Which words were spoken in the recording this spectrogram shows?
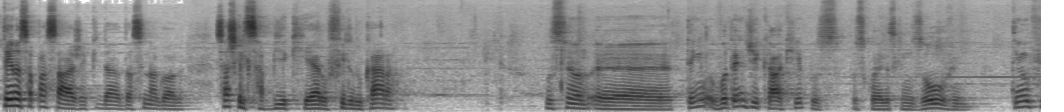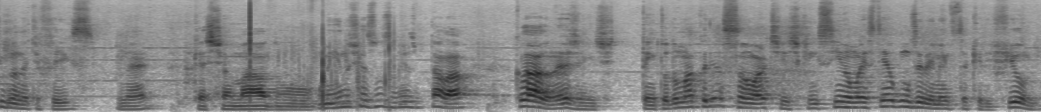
tendo essa passagem aqui da, da sinagoga, você acha que ele sabia que era o filho do cara? Luciano, é, tem, eu vou até indicar aqui para os colegas que nos ouvem, tem um filme na Netflix, né, que é chamado O Menino Jesus mesmo, tá lá. Claro, né, gente, tem toda uma criação artística em cima, mas tem alguns elementos daquele filme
